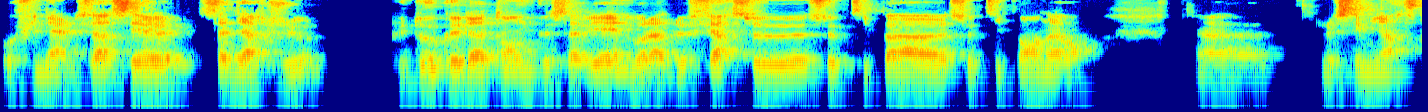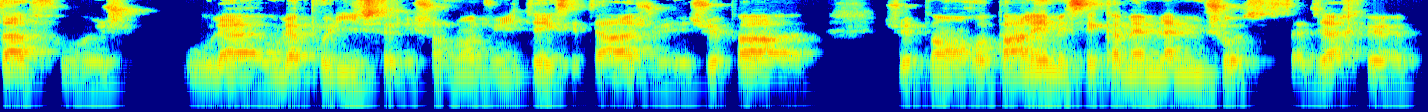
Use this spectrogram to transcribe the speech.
Au final, ça, c'est, c'est-à-dire que je, plutôt que d'attendre que ça vienne, voilà, de faire ce, ce petit pas, ce petit pas en avant. Euh, le séminaire staff ou, la, ou la police, les changements d'unité, etc. Je vais, je vais pas, je vais pas en reparler, mais c'est quand même la même chose. C'est-à-dire que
